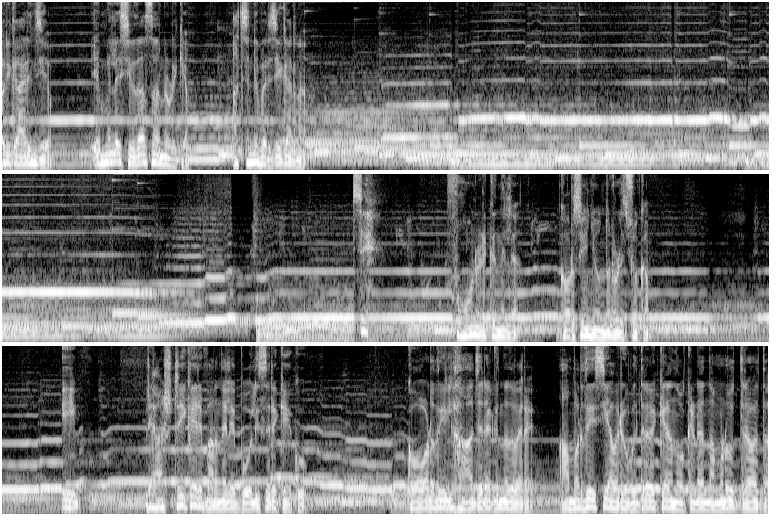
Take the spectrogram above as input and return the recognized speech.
ഒരു കാര്യം ചെയ്യാം. എം എൽ എ ശിവദാസ് സാറിനെ വിളിക്കാം. അച്ഛന്റെ പരിചയക്കാരനാ. ഫോൺ എടുക്കുന്നില്ല. കുറച്ച് കഴിഞ്ഞ് ഒന്നുകൂടെ വിളിച്ചു നോക്കാം ഈ രാഷ്ട്രീയക്കാർ പറഞ്ഞാലേ പോലീസിനെ കേൾക്കൂ കോടതിയിൽ ഹാജരാക്കുന്നത് വരെ അമൃതേശി അവരെ ഉപദ്രവിക്കാൻ നോക്കേണ്ടത് നമ്മുടെ ഉത്തരവാദിത്ത.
